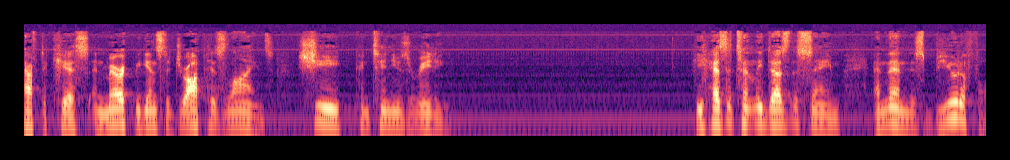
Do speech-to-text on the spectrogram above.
have to kiss, and Merrick begins to drop his lines. She continues reading. He hesitantly does the same. And then this beautiful,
